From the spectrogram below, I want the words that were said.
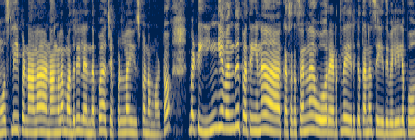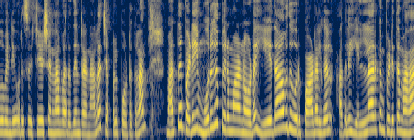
மோஸ்ட்லி இப்போ நான்லாம் நாங்களாம் மதுரையில் இருந்தப்போ செப்பல்லாம் யூஸ் பண்ண மாட்டோம். பட் இங்கே வந்து பார்த்திங்கன்னா கசகசன்லாம் ஒவ்வொரு இடத்துல இருக்கத்தானே செய்யுது. வெளியில் போக வேண்டிய ஒரு சுச்சுவேஷன்லாம் வருதுன்றனால செப்பல் போட்டுக்கலாம். மற்றபடி முருகப்பெருமானோட ஏதாவது ஒரு பாடல்கள் அதில் எல்லாருக்கும் பிடித்த மகா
